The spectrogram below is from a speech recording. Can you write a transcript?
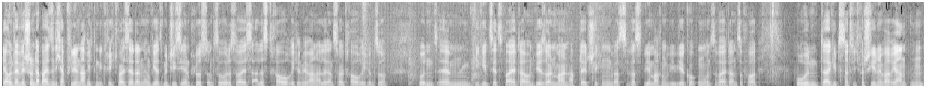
ja, und wenn wir schon dabei sind, ich habe viele Nachrichten gekriegt, weil es ja dann irgendwie jetzt mit GCN Plus und so, das war ist ja alles traurig und wir waren alle ganz doll traurig und so. Und ähm, wie geht's jetzt weiter? Und wir sollen mal ein Update schicken, was, was wir machen, wie wir gucken und so weiter und so fort. Und da gibt es natürlich verschiedene Varianten.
